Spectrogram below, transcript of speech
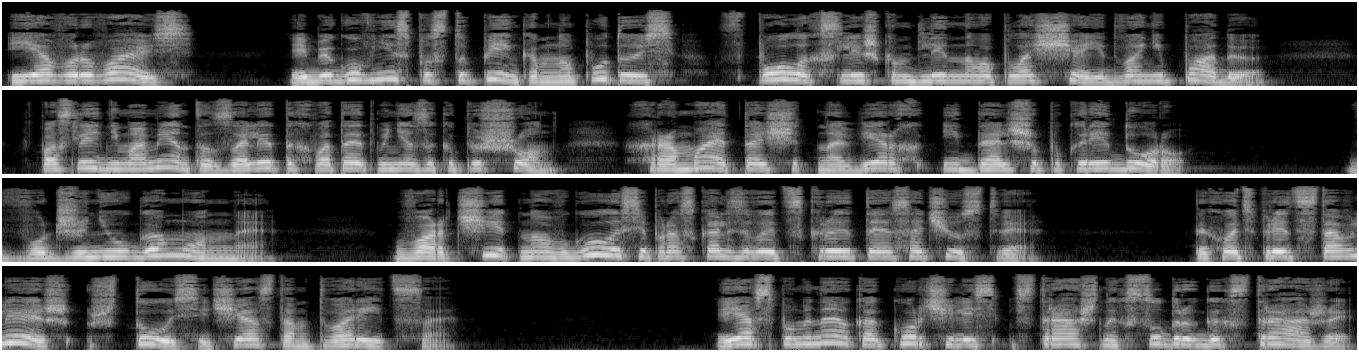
И я вырываюсь и бегу вниз по ступенькам, но путаюсь в полах слишком длинного плаща, едва не падаю. В последний момент Залета хватает меня за капюшон, хромая тащит наверх и дальше по коридору. Вот же неугомонная. Ворчит, но в голосе проскальзывает скрытое сочувствие. Ты хоть представляешь, что сейчас там творится? Я вспоминаю, как корчились в страшных судорогах стражи,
